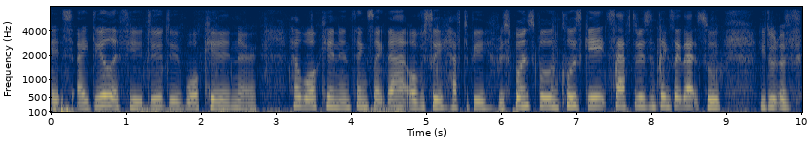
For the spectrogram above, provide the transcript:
it's ideal if you do do walking or hill walking and things like that. Obviously, have to be responsible and close gates after us and things like that, so you don't have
